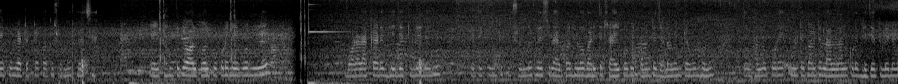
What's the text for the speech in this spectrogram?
দেখুন ব্যাটারটা কত সুন্দর হয়েছে। এইখান থেকে অল্প অল্প করে নেব, নিয়ে বড়ার আকারে ভেজে তুলে নেব। খেতে কিন্তু খুব সুন্দর হয়েছিল, একবার হলেও বাড়িতে ট্রাই করবেন, কমেন্টে জানাবেন কেমন হলো। ভালো করে উল্টে পাল্টে লাল লাল করে ভেজে তুলে নেব।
